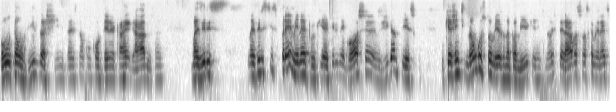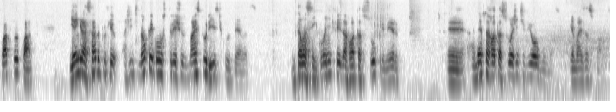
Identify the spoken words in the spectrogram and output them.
ou estão vindo da China, então eles estão com container carregados, né? mas eles mas eles se espremem, né? Porque aquele negócio é gigantesco. O que a gente não gostou mesmo na Pamir, que a gente não esperava, são as caminhonetes 4x4. E é engraçado porque a gente não pegou os trechos mais turísticos delas. Então, assim, como a gente fez a Rota Sul primeiro, é, nessa Rota Sul a gente viu algumas, que é mais asfalto.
